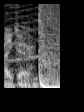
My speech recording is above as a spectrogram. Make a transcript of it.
Tiger.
